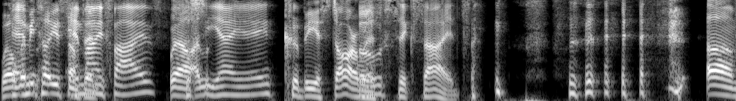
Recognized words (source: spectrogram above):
Well, let me tell you something. MI5, Well, the CIA. Could be a star with six sides. Um,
